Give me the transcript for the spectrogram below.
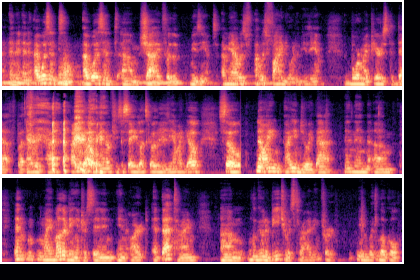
and and I wasn't I wasn't um, shy for the museums. I mean, I was I was fine going to the museum. Bore my peers to death, but I would I, I'd go. You know, if you just say let's go to the museum, I'd go. So no, I I enjoyed that. And then um, and my mother being interested in in art at that time, um, Laguna Beach was thriving for you know, with local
